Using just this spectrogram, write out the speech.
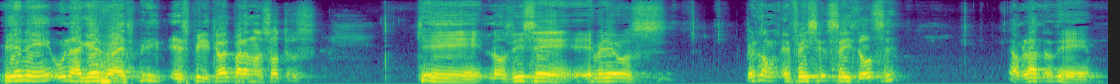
viene una guerra espiritual para nosotros, que nos dice Hebreos, perdón, Efesios 6:12, hablando de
